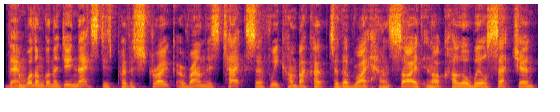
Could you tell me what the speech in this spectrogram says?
Then what I'm going to do next is put a stroke around this text. So if we come back up to the right hand side in our color wheel section,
